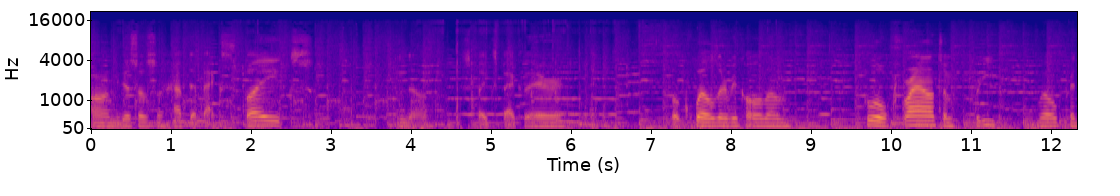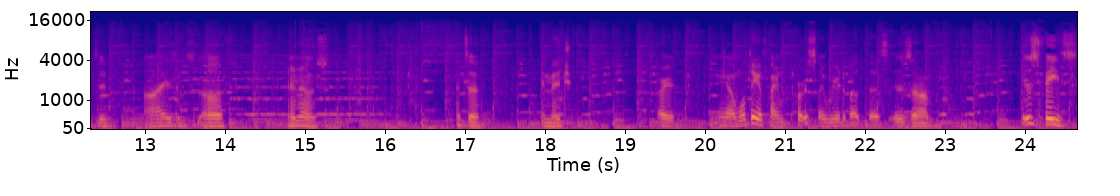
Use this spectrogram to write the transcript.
Um, does also have the back spikes. No, spikes back there. Little quills, whatever you call them. Cool frown, some pretty well printed eyes and stuff. And a nose. That's a image. Alright. Now, one thing I find personally weird about this is, um, his face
